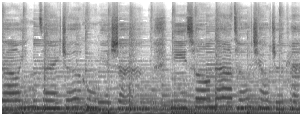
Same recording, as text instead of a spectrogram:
倒映在这湖面上。你从那头瞧着看，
